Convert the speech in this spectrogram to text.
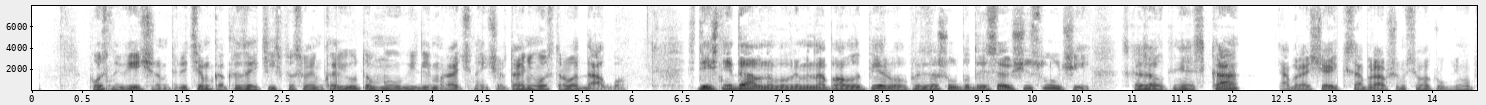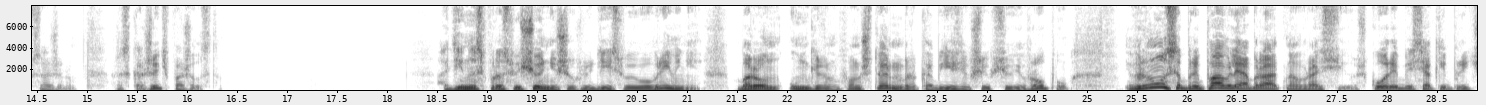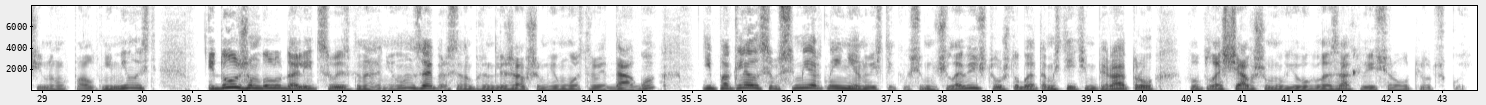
Поздно вечером, перед тем, как разойтись по своим каютам, мы увидели мрачные очертания острова Даго. «Здесь недавно, во времена Павла I, произошел потрясающий случай», — сказал князь К., обращаясь к собравшимся вокруг него пассажирам. «Расскажите, пожалуйста». Один из просвещеннейших людей своего времени, барон Унгерн фон Штернберг, объездивший всю Европу, вернулся при Павле обратно в Россию. Вскоре, без всякой причины, он впал в немилость и должен был удалиться в изгнание. Он заперся на принадлежавшем ему острове Даго и поклялся в смертной ненависти ко всему человечеству, чтобы отомстить императору, воплощавшему в его глазах весь род людской.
